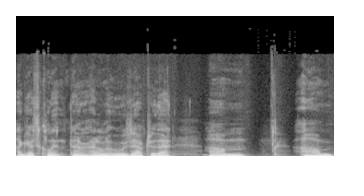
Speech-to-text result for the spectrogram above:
I guess Clinton. I don't know who was after that. Um, um,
